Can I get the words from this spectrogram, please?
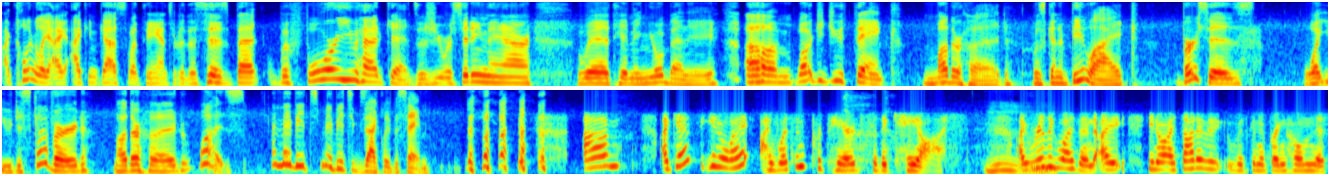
I, clearly I, I can guess what the answer to this is, but before you had kids, as you were sitting there with him in your belly, um, what did you think motherhood was going to be like versus what you discovered motherhood was? And maybe it's maybe it's exactly the same. Um, I guess you know what I wasn't prepared for the chaos. I really wasn't. I you know I thought I w- was going to bring home this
